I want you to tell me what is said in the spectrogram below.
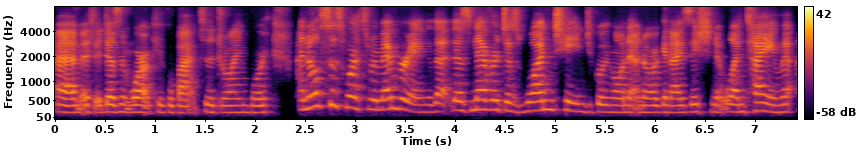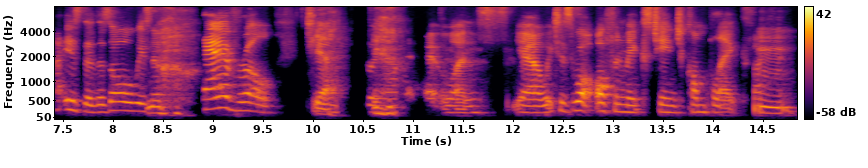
Um, if it doesn't work, you go back to the drawing board. And also, it's worth remembering that there's never just one change going on at an organization at one time, is there? There's always no. several changes yeah. going on at once. Yeah, which is what often makes change complex. Mm.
